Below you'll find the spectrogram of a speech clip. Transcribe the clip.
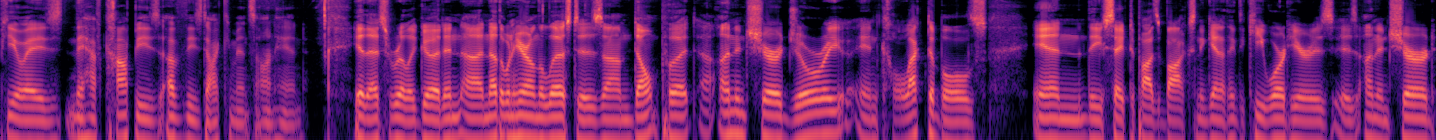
POAs they have copies of these documents on hand. Yeah, that's really good. And uh, another one here on the list is um, don't put uh, uninsured jewelry and collectibles in the safe deposit box. And again, I think the key word here is is uninsured.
